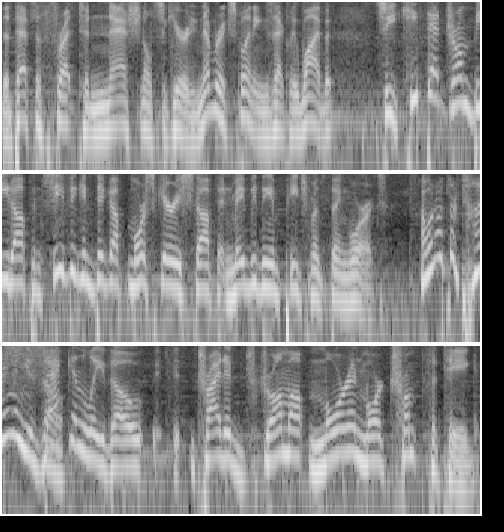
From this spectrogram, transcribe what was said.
that that's a threat to national security. Never explaining exactly why, but so you keep that drum beat up and see if you can dig up more scary stuff, and maybe the impeachment thing works. I wonder what their timing is. though. Secondly, though, try to drum up more and more Trump fatigue,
